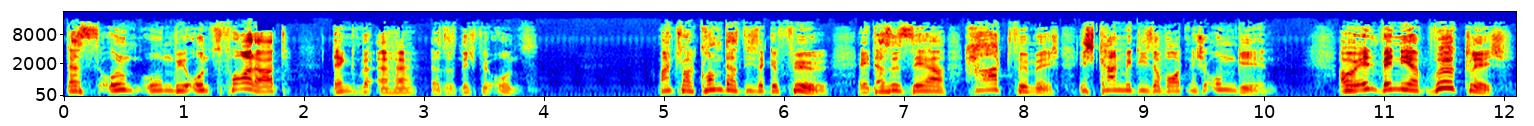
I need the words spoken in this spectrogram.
das irgendwie uns fordert, denken wir, äh, das ist nicht für uns. Manchmal kommt das dieser Gefühl, ey, das ist sehr hart für mich. Ich kann mit dieser Wort nicht umgehen. Aber wenn, wenn ihr wirklich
